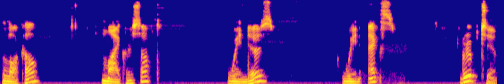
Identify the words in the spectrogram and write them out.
Local, Microsoft, Windows, WinX, Group 2.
